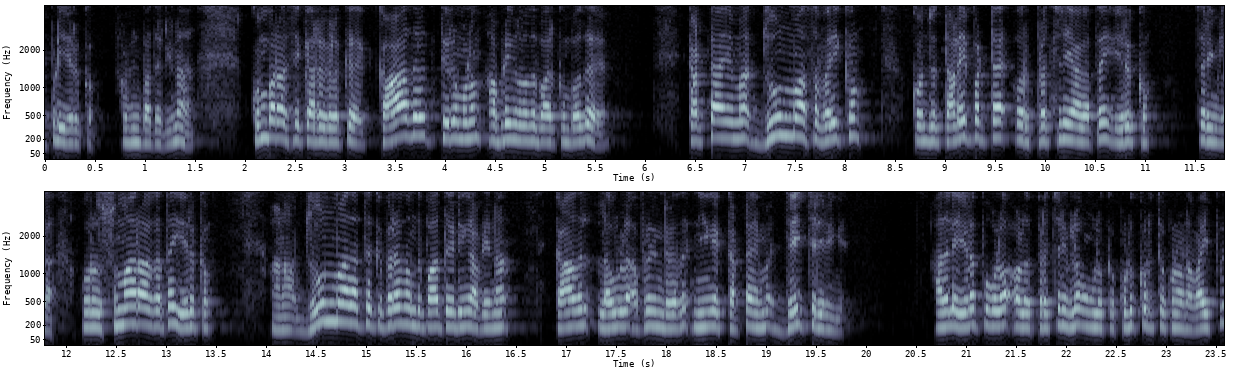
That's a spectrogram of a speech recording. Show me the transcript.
எப்படி இருக்கும் அப்படின்னு பார்த்துக்கிட்டிங்கன்னா கும்பராசிக்காரர்களுக்கு காதல் திருமணம் அப்படிங்கிறது வந்து பார்க்கும்போது கட்டாயமாக ஜூன் மாதம் வரைக்கும் கொஞ்சம் தடைப்பட்ட ஒரு பிரச்சனையாகத்தான் இருக்கும். சரிங்களா? ஒரு சுமாராகத்தான் இருக்கும். ஆனால் ஜூன் மாதத்துக்கு பிறகு வந்து பார்த்துக்கிட்டிங்க அப்படின்னா காதல் லவ்வில் அப்படின்றத நீங்கள் கட்டாயமாக ஜெயிச்சிருவீங்க. அதில் இழப்புகளோ அவ்வளோ பிரச்சனைகளோ உங்களுக்கு கொடுக்கறதுக்குண்டான வாய்ப்பு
